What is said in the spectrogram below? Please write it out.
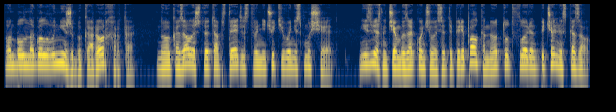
Он был на голову ниже быка Рорхарта, но оказалось, что это обстоятельство ничуть его не смущает. Неизвестно, чем бы закончилась эта перепалка, но тут Флориан печальный сказал.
